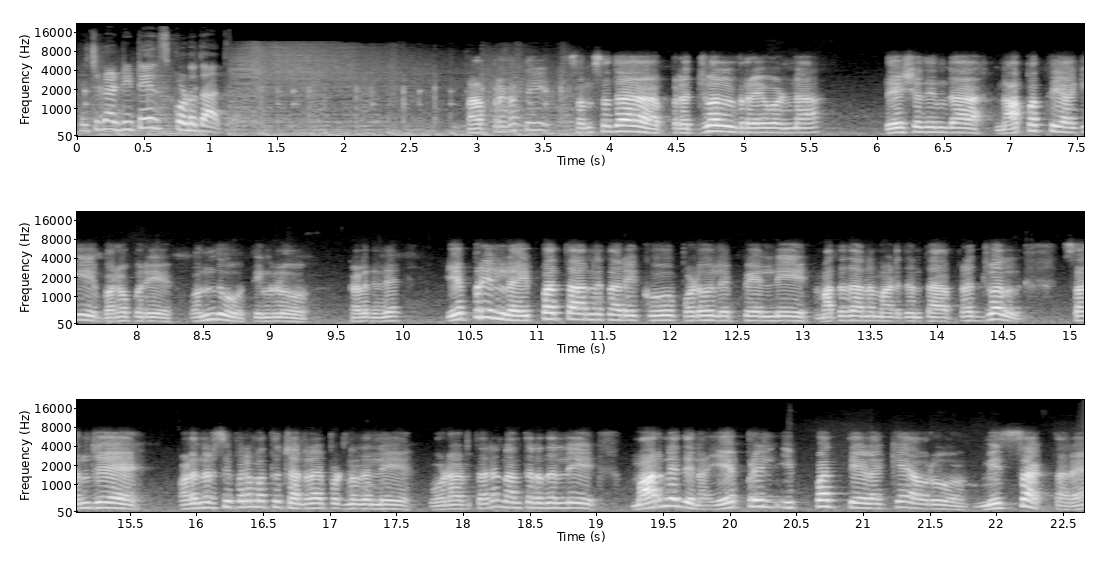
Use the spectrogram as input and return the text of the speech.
ಹೆಚ್ಚಿನ ಡೀಟೇಲ್ಸ್ ಕೊಡೋದಾದ್ರೆ. ಪ್ರಗತಿ ಸಂಸದ ಪ್ರಜ್ವಲ್ ರೇವಣ್ಣ ದೇಶದಿಂದ ನಾಪತ್ತೆಯಾಗಿ ಬರೋಬ್ಬರಿ ಒಂದು ತಿಂಗಳು ಕಳೆದಿದೆ. ಏಪ್ರಿಲ್ ಇಪ್ಪತ್ತಾರನೇ ತಾರೀಕು ಪಡುವಲೆಪ್ಪೆಯಲ್ಲಿ ಮತದಾನ ಮಾಡಿದಂತ ಪ್ರಜ್ವಲ್ ಸಂಜೆ ಒಳನರಸೀಪುರ ಮತ್ತು ಚನ್ನರಾಯಪಟ್ಟಣದಲ್ಲಿ ಓಡಾಡ್ತಾರೆ. ನಂತರದಲ್ಲಿ ಮಾರನೇ ದಿನ ಏಪ್ರಿಲ್ ಇಪ್ಪತ್ತೇಳಕ್ಕೆ ಅವರು ಮಿಸ್ ಆಗ್ತಾರೆ.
